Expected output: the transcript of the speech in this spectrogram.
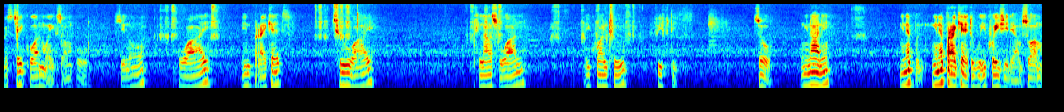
let's take one more example. So you know y in brackets 2y plus 1 equal to 50 so nginani? Ngine bracket ku equation yam. So um,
